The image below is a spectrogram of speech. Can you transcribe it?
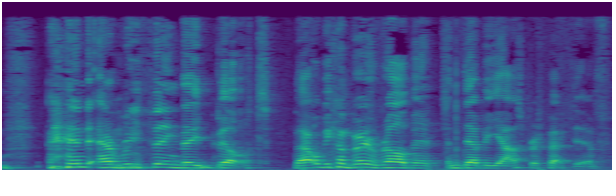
And everything they built. That will become very relevant in Debbie Yow's perspective.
